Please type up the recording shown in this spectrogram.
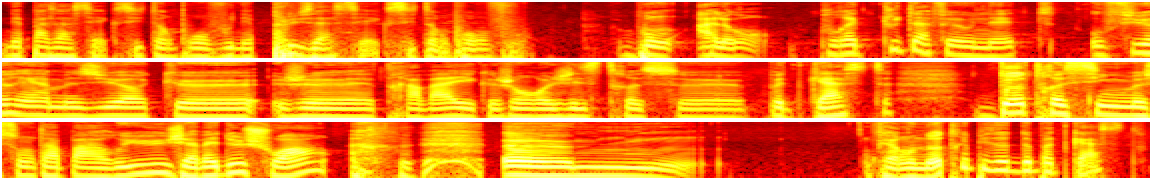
n'est pas assez excitant pour vous, n'est plus assez excitant pour vous. Bon, alors, pour être tout à fait honnête, au fur et à mesure que je travaille et que j'enregistre ce podcast, d'autres signes me sont apparus. J'avais deux choix. Euh, faire un autre épisode de podcast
